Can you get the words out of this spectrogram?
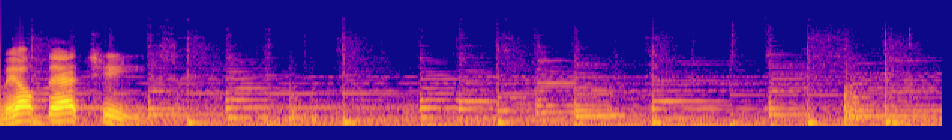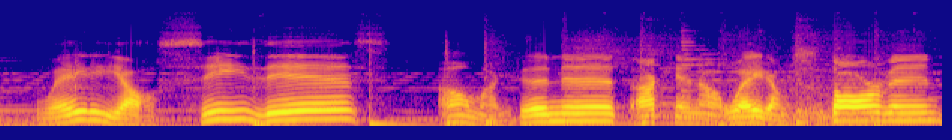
melt that cheese. Wait till y'all see this. Oh my goodness, I cannot wait. I'm starving.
